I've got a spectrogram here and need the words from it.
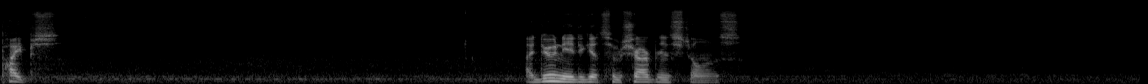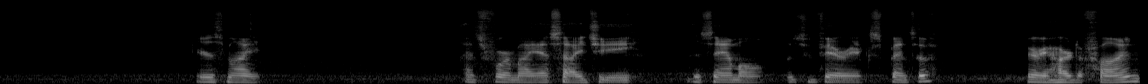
pipes. I do need to get some sharpening stones. Here's my, that's for my SIG. This ammo is very expensive, very hard to find.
